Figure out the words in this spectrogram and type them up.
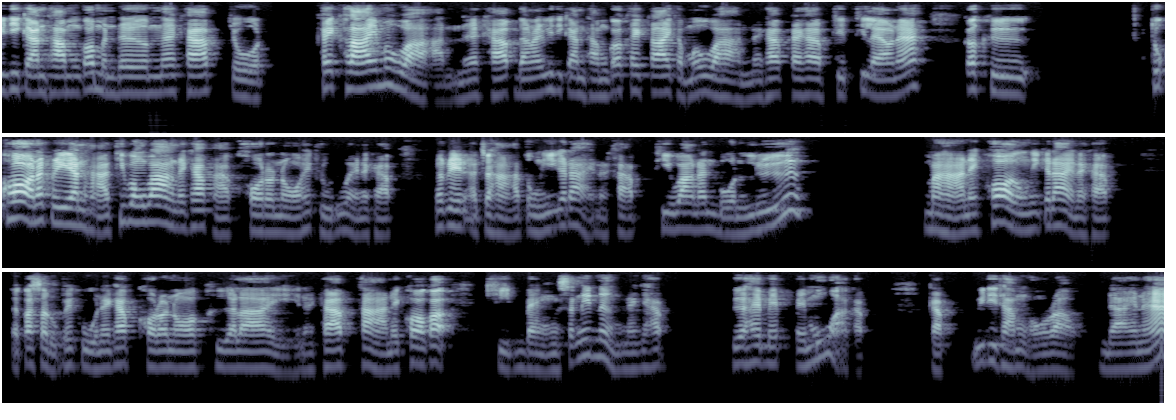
วิธีการทำก็เหมือนเดิมนะครับ โจทย์คล้ายๆเมื่อวานนะครับ ดังนั้นวิธีการทำก็คล้ายๆ กับเมื่อวานนะครับคล้ายๆคลิปที่แล้วนะ ก็คือทุกข้อนักเรียนหาที่ว่างๆนะครับ หาคอรนอให้ครูด้วยนะครับ นักเรียนอาจจะหาตรงนี้ก็ได้นะครับ ที่ว่างด้านบนหรือมาหาในข้อตรงนี้ก็ได้นะครับ แล้วก็สรุปให้ครูนะครับคอรนอคืออะไรนะครับ ถ้าหาในข้อก็ขีดแบ่งสักนิดหนึ่งนะครับ เพื่อให้ไม่ไปมั่วกับกับวิธีทำของเราได้นะ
